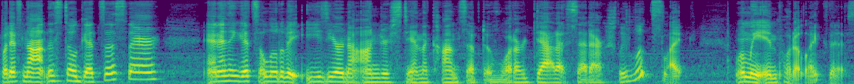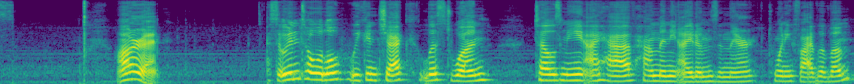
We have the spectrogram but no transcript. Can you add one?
But if not, this still gets us there and I think it's a little bit easier to understand the concept of what our data set actually looks like when we input it like this. All right. So in total, we can check list one tells me I have how many items in there, 25 of them.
